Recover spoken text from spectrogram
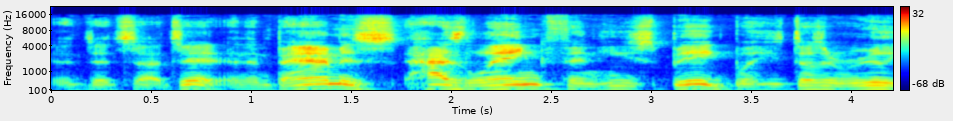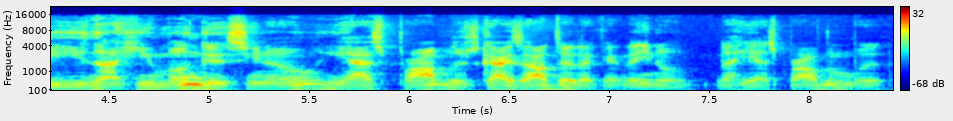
that's that's it. And then Bam is has length and he's big, but he doesn't really he's not humongous. You know, he has problems. There's guys out there that can, you know that he has problem with,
